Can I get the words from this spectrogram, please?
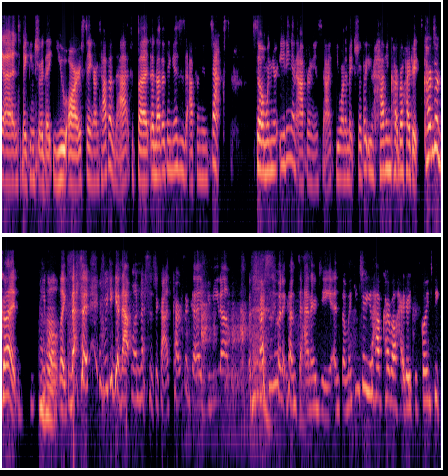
and making sure that you are staying on top of that. But another thing is is afternoon snacks. So when you're eating an afternoon snack, you want to make sure that you're having carbohydrates. Carbs are good. People uh-huh. like that's it. If we could get that one message across, carbs are good. You need them, especially when it comes to energy. And so making sure you have carbohydrates is going to be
